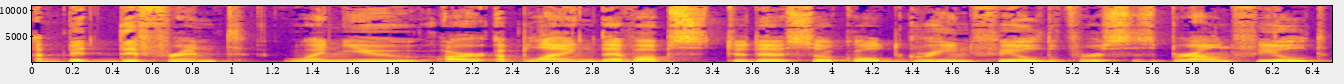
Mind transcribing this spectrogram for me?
a bit different when you are applying DevOps to the so-called greenfield versus brownfield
